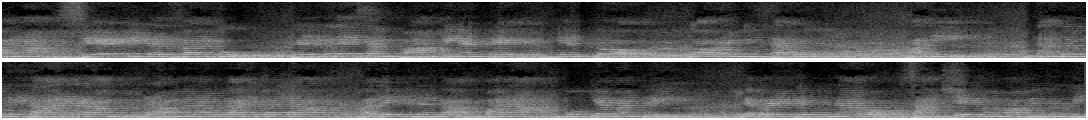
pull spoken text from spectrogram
మన స్టేట్ లీడర్స్ వరకు తెలుగుదేశం పార్టీ అంటే ఎంతో గౌరవం ఇస్తారు అది నందమూరి తారక రామ్ రామారావు గారి వల్ల అదేవిధంగా మన ముఖ్యమంత్రి ఎవరైతే ఉన్నారో సంక్షేమం అభివృద్ధి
